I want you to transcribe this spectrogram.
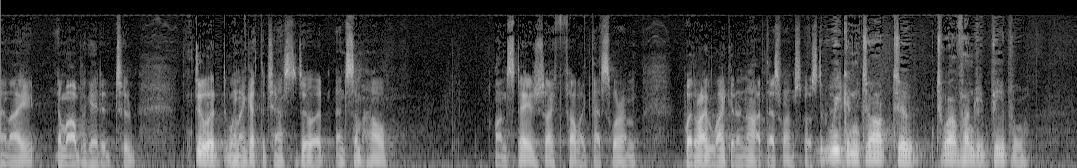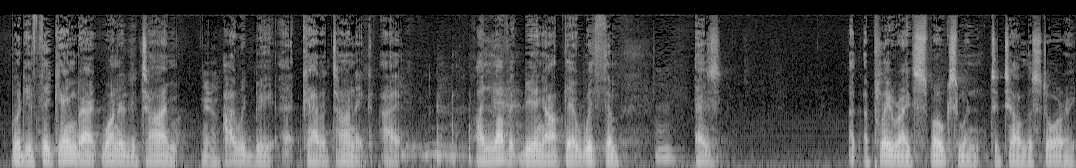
and I am obligated to do it when I get the chance to do it. And somehow on stage, I felt like that's where I'm, whether I like it or not, that's where I'm supposed to be. We can talk to 1,200 people, but if they came back one at a time, Yeah. I would be uh, catatonic. I, I love it being out there with them as a, a playwright's spokesman to tell the story.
